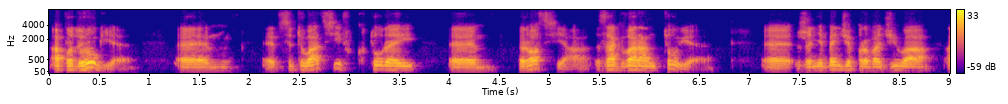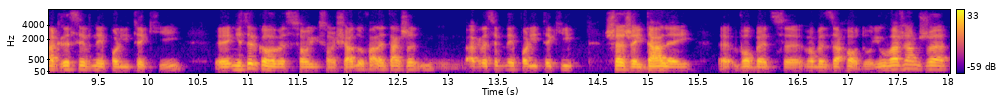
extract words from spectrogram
a po drugie, w sytuacji, w której Rosja zagwarantuje, że nie będzie prowadziła agresywnej polityki, nie tylko wobec swoich sąsiadów, ale także agresywnej polityki szerzej, dalej wobec, wobec Zachodu. I uważam, że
